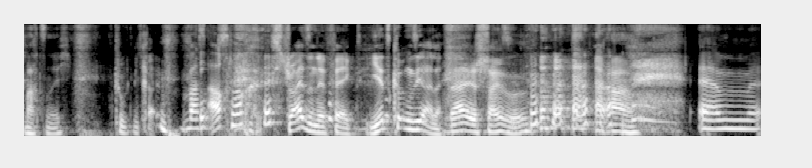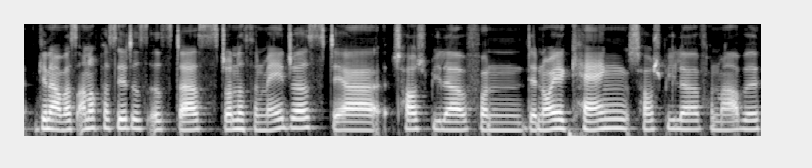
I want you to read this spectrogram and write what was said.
Macht's nicht. Guckt nicht rein. Was auch noch Streisand-Effekt. Jetzt gucken sie alle. Nein, scheiße. Ähm, genau, was auch noch passiert ist, ist, dass Jonathan Majors, der Schauspieler von, der neue Kang-Schauspieler von Marvel,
